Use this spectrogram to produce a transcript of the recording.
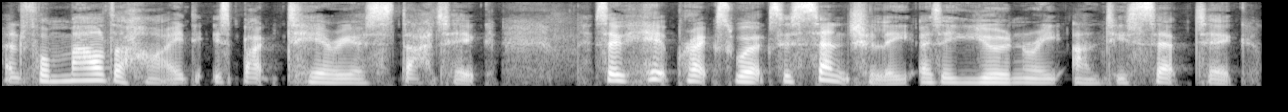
and formaldehyde is bacteriostatic, so Hiprex works essentially as a urinary antiseptic.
